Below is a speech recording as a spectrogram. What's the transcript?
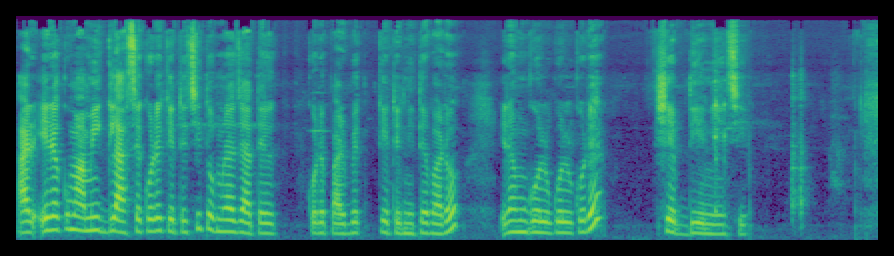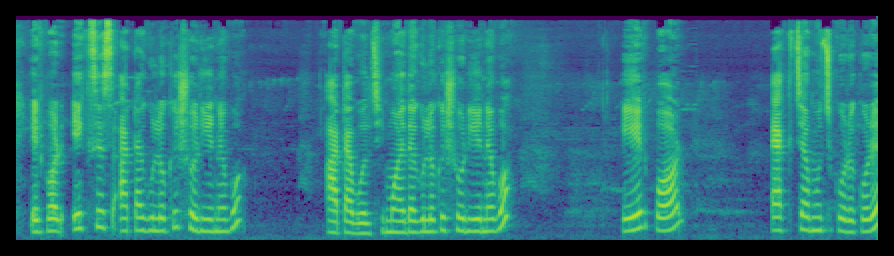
আর এরকম আমি গ্লাসে করে কেটেছি, তোমরা যাতে করে পারবে কেটে নিতে পারো। এরকম গোল গোল করে শেপ দিয়ে নিয়েছি। এরপর এক্সেস আটাগুলোকে সরিয়ে নেব। আটা বলছি, ময়দাগুলোকে সরিয়ে নেব। এরপর এক চামচ করে করে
